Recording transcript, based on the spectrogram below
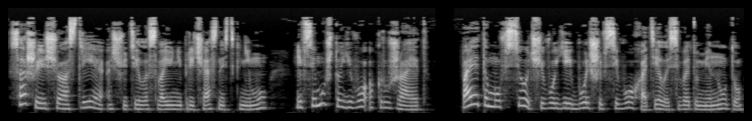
Саша еще острее ощутила свою непричастность к нему и всему, что его окружает. Поэтому все, чего ей больше всего хотелось в эту минуту,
